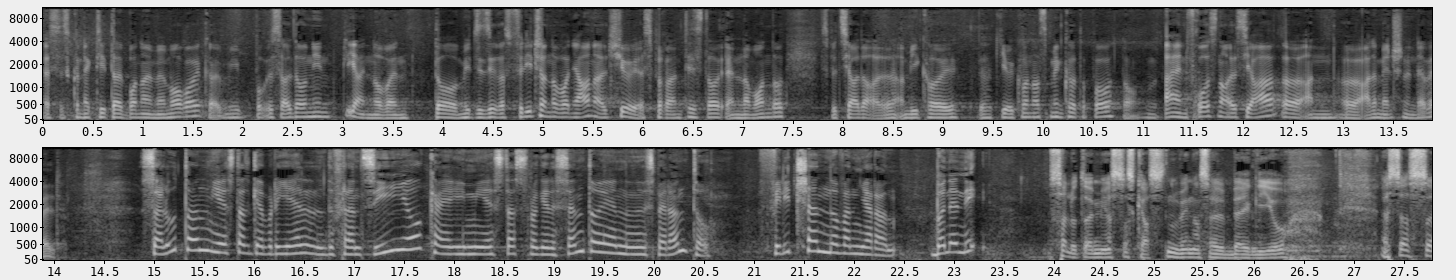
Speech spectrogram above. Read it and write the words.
estis konektitaj bonaj memoroj kaj mi povis aldoni pliajn novajn Do mi deziras feliĉan novan jaron al ĉiuj esperantistoj en la mondo, speciale al amikoj, kiuj konas min kotopo. Do ein frohes neues Jahr äh, an äh, alle Menschen in der Welt. Saluton, mi estas Gabriel de Francio kaj mi estas progresento en Esperanto. Felician novan jaron. Bonan Saluto, mi estas Carsten, venas el Belgio. Estas uh,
